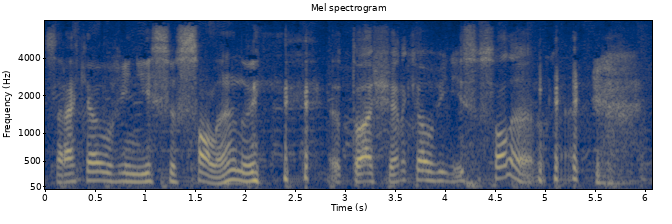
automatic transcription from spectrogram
Será que é o Vinícius Solano, hein? Eu tô achando que é o Vinícius Solano. cara.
